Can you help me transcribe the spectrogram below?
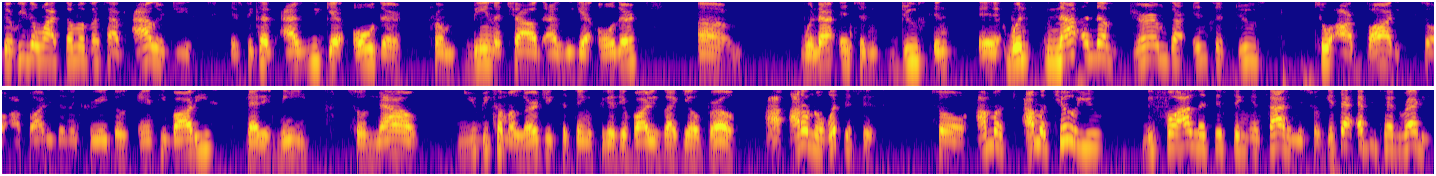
the reason why some of us have allergies is because as we get older, from being a child, as we get older, um, we're not introduced in uh, when not enough germs are introduced to our body, so our body doesn't create those antibodies that it needs. So now you become allergic to things because your body's like, yo, bro, I, I don't know what this is. So I'm a I'm gonna kill you before I let this thing inside of me. So get that EpiPen ready,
